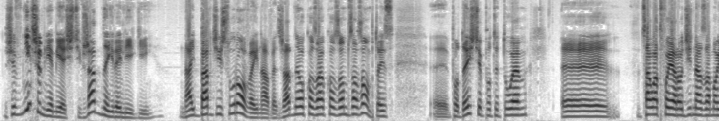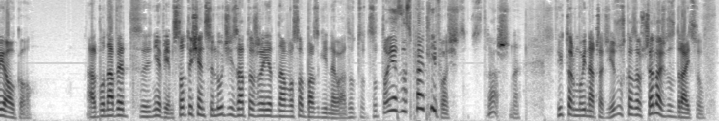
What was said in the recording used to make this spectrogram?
To się w niczym nie mieści, w żadnej religii. Najbardziej surowej nawet. Żadne oko za oko, ząb za ząb. To jest e, podejście pod tytułem e, cała twoja rodzina za moje oko. Albo nawet, nie wiem, 100 tysięcy ludzi za to, że jedna osoba zginęła. To, to, co to jest za sprawiedliwość? Straszne. Wiktor mówi na czacie, Jezus kazał strzelać do zdrajców.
